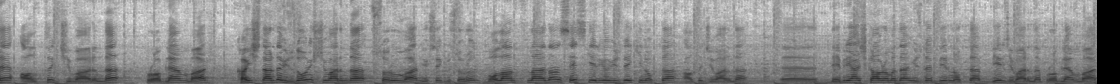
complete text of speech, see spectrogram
%6 civarında problem var. Kayışlarda %13 civarında sorun var, yüksek bir sorun. Volantlardan ses geliyor %2.6 civarında. Ee, debriyaj kavramada %1.1 civarında problem var.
